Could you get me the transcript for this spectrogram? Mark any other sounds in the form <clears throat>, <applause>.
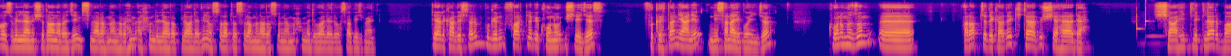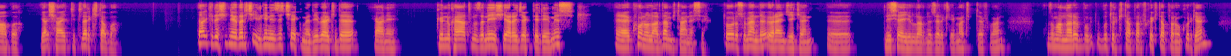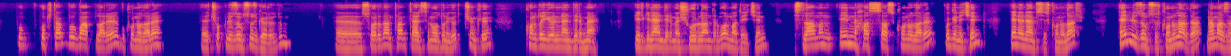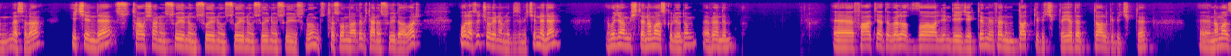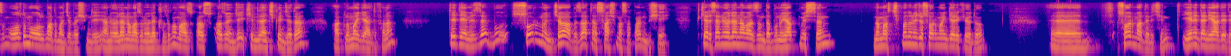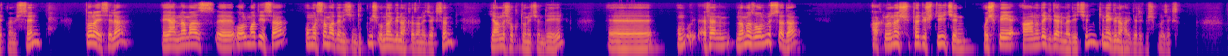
Euzubillahimineşşeytanirracim. Bismillahirrahmanirrahim. Elhamdülillahi Rabbil alemin. Ve salatu ve selamu ala Resulüne Muhammed ve aleyhi ve sahibi ecmain. Değerli kardeşlerim, bugün farklı bir konu işleyeceğiz. Fıkıhtan yani Nisan ayı boyunca. Konumuzun e, Arapçadaki adı Kitab-ı Şehade. Şahitlikler babı. Ya şahitlikler kitabı. Belki de şimdiye kadar hiç ilginizi çekmedi. Belki de yani günlük hayatımızda ne işe yarayacak dediğimiz e, konulardan bir tanesi. Doğrusu ben de öğrenciyken e, lise yıllarında özellikle İmam Hatip'te falan o zamanları bu, bu tür kitaplar, fıkıh kitaplarını okurken bu, bu kitap, bu babları, bu konuları e, çok lüzumsuz görürdüm. E, sonradan tam tersinin olduğunu gördük. Çünkü konuda yönlendirme, bilgilendirme, şuurlandırma olmadığı için İslam'ın en hassas konuları bugün için en önemsiz konular. En lüzumsuz konular da namazın mesela içinde tavşanın suyunun suyunun suyunun suyunun suyunun sonlarda bir tane suyu da var. Orası çok önemli bizim için. Neden? E, hocam işte namaz kılıyordum. Efendim e, Fatiha'da velazzalin diyecektim. Efendim dat gibi çıktı ya da dal gibi çıktı. E, namazım oldu mu olmadı mı acaba şimdi? Yani öğle namazını öyle kıldım ama az, az, az önce ikindiden çıkınca da aklıma geldi falan. Dediğimizde bu sorunun cevabı zaten saçma sapan bir şey. Bir kere sen öğle namazında bunu yapmışsın. Namaz çıkmadan önce sorman gerekiyordu. Ee, sormadığın için yeniden iade etmemişsin. Dolayısıyla e, yani namaz e, olmadıysa umursamadığın için gitmiş. Ondan günah kazanacaksın. Yanlış okuduğun için değil. Ee, um, efendim namaz olmuşsa da aklına şüphe düştüğü için o şüpheyi anında gidermediği için yine günaha girmiş olacaksın.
